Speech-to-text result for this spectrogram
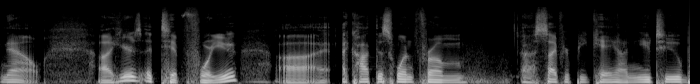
Now, uh, here's a tip for you. Uh, I caught this one from uh, Cypher PK on YouTube.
